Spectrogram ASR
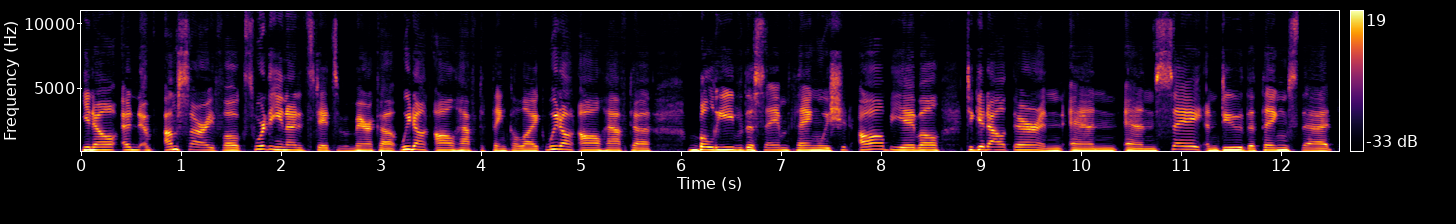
you know? And i'm sorry folks. We're the united states of america. We don't all have to think alike. We don't all have to believe the same thing. We should all be able to get out there and and and say and do the things that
